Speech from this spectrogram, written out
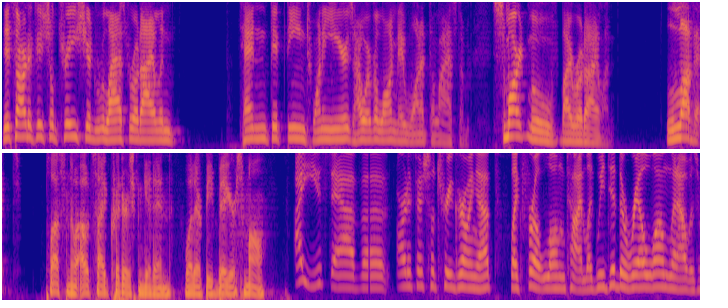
This artificial tree should last Rhode Island 10, 15, 20 years, however long they want it to last them. Smart move by Rhode Island. Love it. Plus, no outside critters can get in, whether it be big or small. I used to have a artificial tree growing up, like for a long time. Like we did the real one when I was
